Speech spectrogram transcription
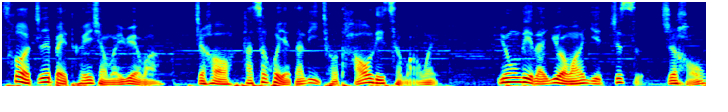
错之被推选为越王之后，他似乎也在力求逃离此王位，拥立了越王义之子之侯。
